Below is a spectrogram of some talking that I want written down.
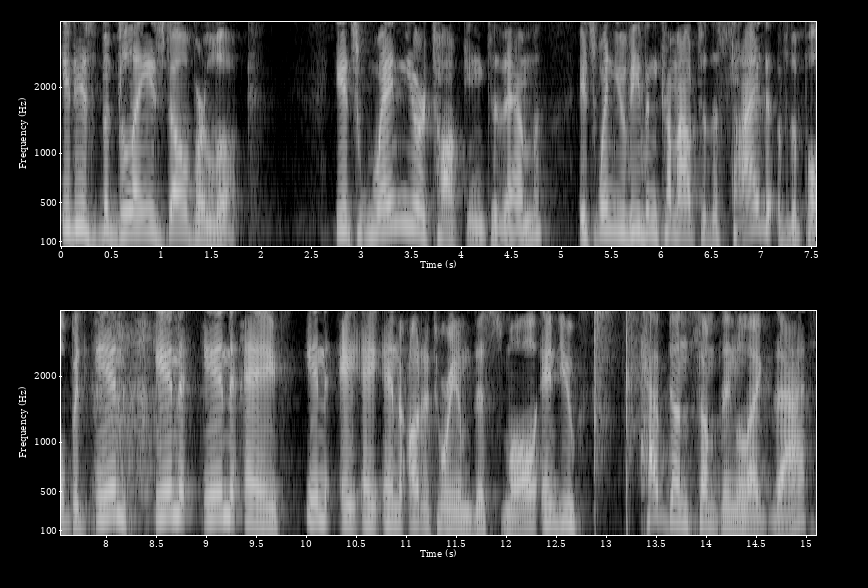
It is the glazed over look. It's when you're talking to them. It's when you've even come out to the side of the pulpit in, in, in a, in a, a an auditorium this small and you have done something like that,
